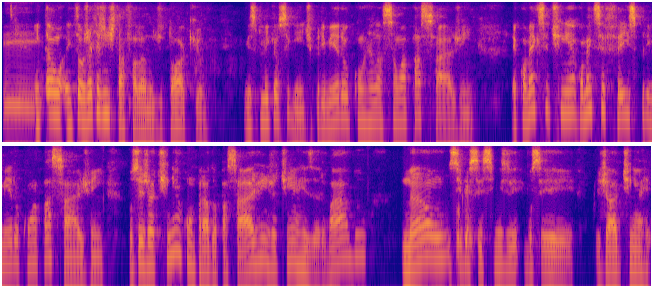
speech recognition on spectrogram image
E... Então, então, já que a gente está falando de Tóquio, me explica o seguinte: primeiro, com relação à passagem. É como é que você tinha, como é que você fez primeiro com a passagem? Você já tinha comprado a passagem, já tinha reservado? Não, se você sim, você já tinha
